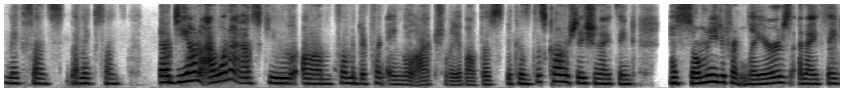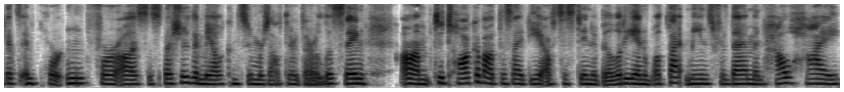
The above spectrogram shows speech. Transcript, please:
Makes sense. That makes sense. Now, Dion, I want to ask you um, from a different angle actually about this because this conversation, I think, has so many different layers. And I think it's important for us, especially the male consumers out there that are listening, um, to talk about this idea of sustainability and what that means for them and how high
